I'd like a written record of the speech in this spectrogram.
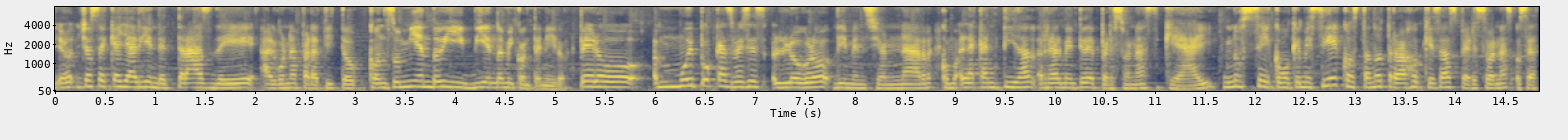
Yo, yo sé que hay alguien detrás de algún aparatito consumiendo y viendo mi contenido. Pero muy pocas veces logro dimensionar como la cantidad realmente de personas que hay. No sé, como que me sigue costando trabajo que esas personas, o sea,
